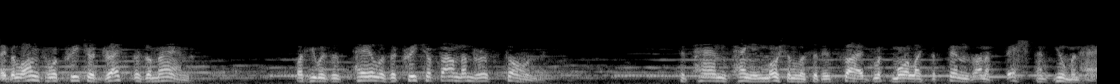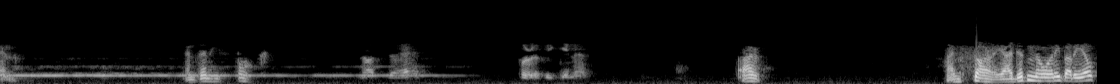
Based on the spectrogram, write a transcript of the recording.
They belonged to a creature dressed as a man, but he was as pale as a creature found under a stone. His hands hanging motionless at his sides looked more like the fins on a fish than human hands. And then he spoke. Beginner. I, I'm sorry. I didn't know anybody else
